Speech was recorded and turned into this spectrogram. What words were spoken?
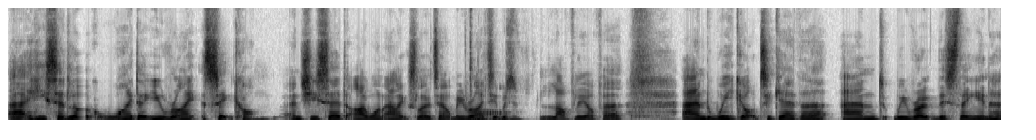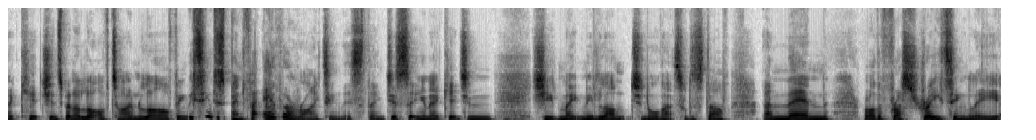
Uh, he said, Look, why don't you write a sitcom? And she said, I want Alex Lowe to help me write it, which is lovely of her. And we got together and we wrote this thing in her kitchen, spent a lot of time laughing. We seemed to spend forever writing this thing, just sitting in her kitchen. She'd make me lunch and all that sort of stuff. And then, rather frustratingly,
